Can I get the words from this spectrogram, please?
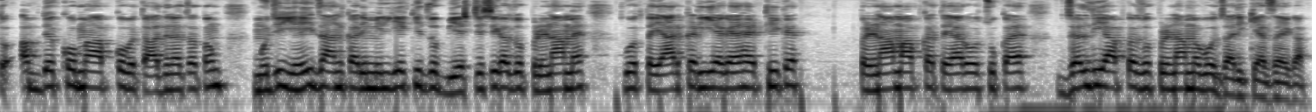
तो अब देखो, मैं आपको बता देना चाहता हूँ, मुझे यही जानकारी मिली है कि जो बीएसटीसी का जो परिणाम है, वो तैयार कर लिया गया है, ठीक है? परिणाम आपका तैयार हो चुका है, जल्दी आपका जो परिणाम है, वो जारी किया जाएगा।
